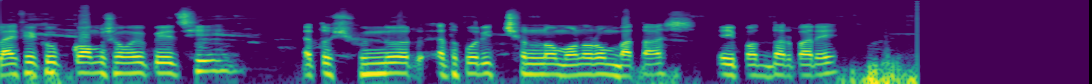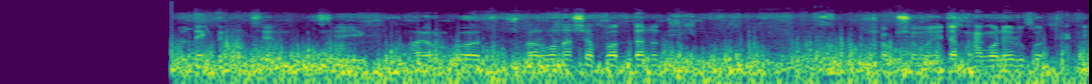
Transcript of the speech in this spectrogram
লাইফে খুব কম সময় পেয়েছি। এত সুন্দর, এত পরিচ্ছন্ন, মনোরম বাতাস এই পদ্মার পারে দেখতে পাচ্ছেন সেই ভয়ঙ্কর সর্বনাশা পদ্মা নদী। সবসময় এটা ভাঙনের উপর থাকে।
